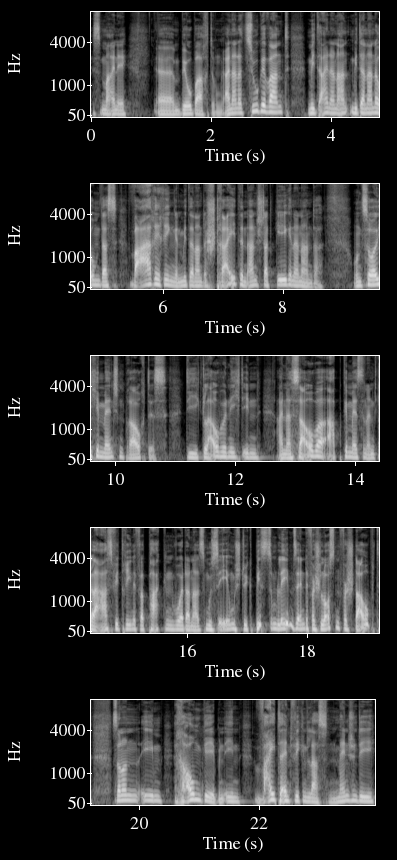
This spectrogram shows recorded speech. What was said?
ist meine ähm, Beobachtung. Einander zugewandt, miteinander, miteinander um das wahre Ringen, miteinander streiten, anstatt gegeneinander. Und solche Menschen braucht es, die Glaube nicht in einer sauber abgemessenen Glasvitrine verpacken, wo er dann als Museumstück bis zum Lebensende verschlossen verstaubt, sondern ihm Raum geben, ihn weiterentwickeln lassen. Menschen, die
